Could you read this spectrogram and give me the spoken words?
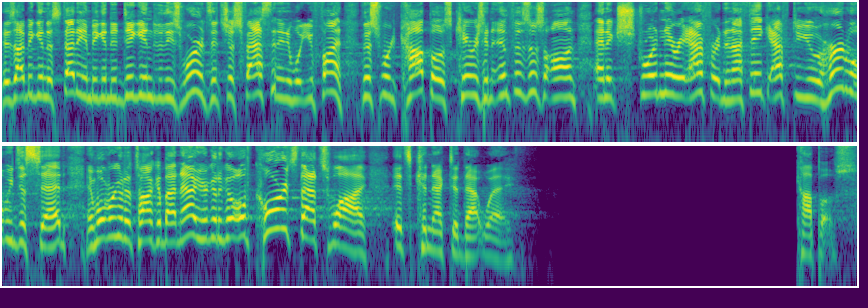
as I begin to study and begin to dig into these words, it's just fascinating what you find. This word kapos carries an emphasis on an extraordinary effort. And I think after you heard what we just said and what we're going to talk about now, you're going to go, of course that's why it's connected that way. Kapos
